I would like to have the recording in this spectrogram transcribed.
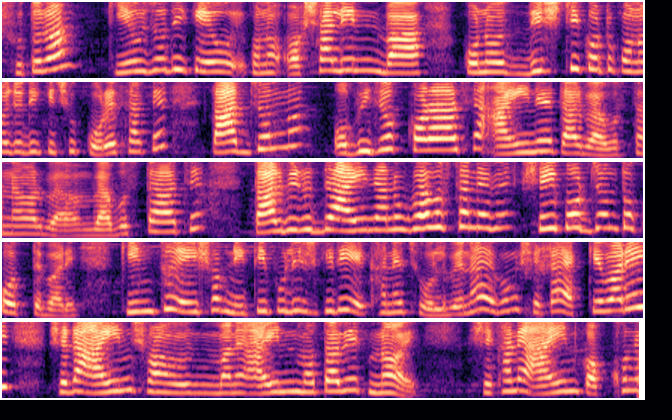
সুতরাং কেউ যদি কেউ কোনো অশালীন বা কোনো দৃষ্টিকটু কোনো যদি কিছু করে থাকে, তার জন্য অভিযোগ করার আছে, আইনে তার ব্যবস্থা নেওয়ার ব্যবস্থা আছে, তার বিরুদ্ধে আইন আনুক ব্যবস্থা নেবে, সেই পর্যন্ত করতে পারে। কিন্তু এইসব নীতি পুলিশগিরি এখানে চলবে না এবং সেটা একেবারেই সেটা আইন মানে আইন মোতাবেক নয়। সেখানে আইন কখনো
